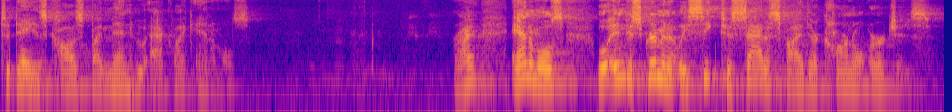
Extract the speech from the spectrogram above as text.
today is caused by men who act like animals. Right? Animals will indiscriminately seek to satisfy their carnal urges.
